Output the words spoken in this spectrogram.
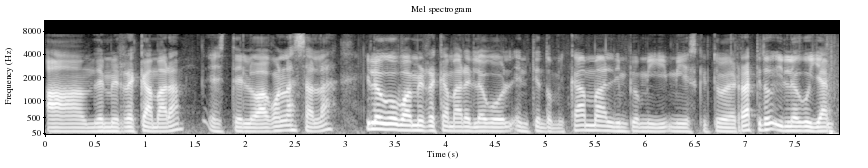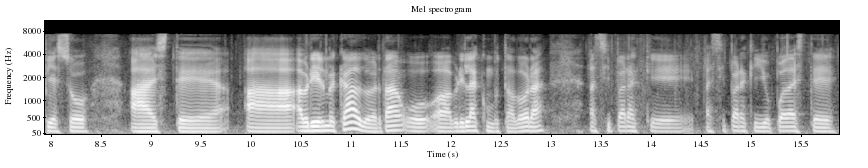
de mi recámara, este, lo hago en la sala y luego voy a mi recámara y luego entiendo mi cama, limpio mi, mi escritorio rápido y luego ya empiezo a, este, a abrir el mercado, ¿verdad? O, a abrir la computadora así para que, así para que yo pueda este,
